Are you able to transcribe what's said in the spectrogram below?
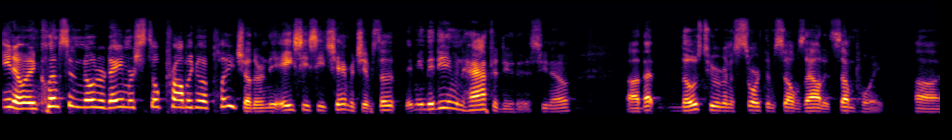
you know, and Clemson and Notre Dame are still probably going to play each other in the ACC championship. So I mean, they didn't even have to do this. You know, uh, that those two are going to sort themselves out at some point. Uh,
